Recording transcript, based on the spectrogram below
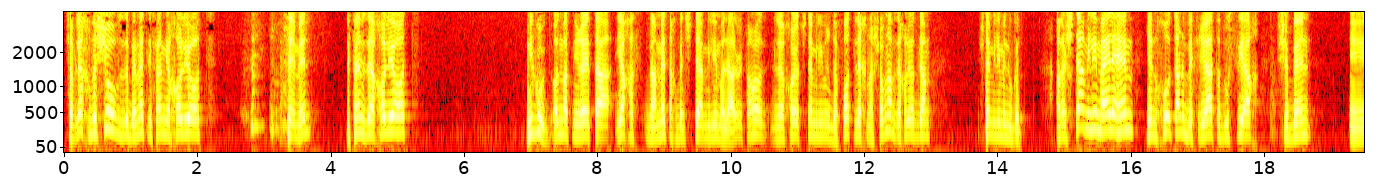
עכשיו, לך ושוב זה באמת לפעמים יכול להיות צמד, לפעמים זה יכול להיות ניגוד. עוד מעט נראה את היחס והמתח בין שתי המילים הללו. לפעמים זה יכול להיות שתי מילים נרדפות, לך נשובנה, וזה יכול להיות גם שתי מילים מנוגדות. אבל שתי המילים האלה הם ינחו אותנו בקריאת הדו-שיח שבין אה,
